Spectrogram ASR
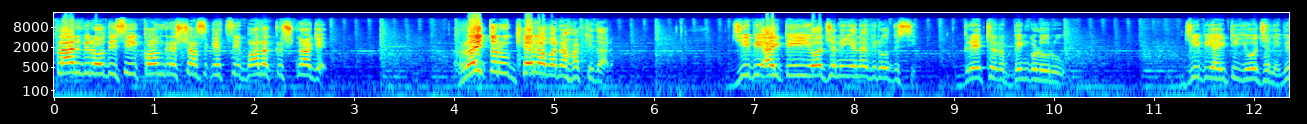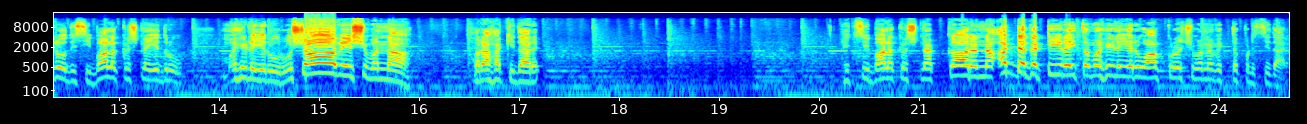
ಪ್ಲಾನ್ ವಿರೋಧಿಸಿ ಕಾಂಗ್ರೆಸ್ ಶಾಸಕ ಎಚ್ ಸಿ ಬಾಲಕೃಷ್ಣಗೆ ರೈತರು ಘೇರವನ್ನು ಹಾಕಿದ್ದಾರೆ. ಜಿಬಿಐಟಿ ಯೋಜನೆಯನ್ನು ವಿರೋಧಿಸಿ ಗ್ರೇಟರ್ ಬೆಂಗಳೂರು ಜಿಬಿಐಟಿ ಯೋಜನೆ ವಿರೋಧಿಸಿ ಬಾಲಕೃಷ್ಣ ಎದುರು ಮಹಿಳೆಯರು ರೋಷಾವೇಶವನ್ನ ಹೊರಹಾಕಿದ್ದಾರೆ. ಎಚ್ ಸಿ ಬಾಲಕೃಷ್ಣ ಕಾರನ್ನ ಅಡ್ಡಗಟ್ಟಿ ರೈತ ಮಹಿಳೆಯರು ಆಕ್ರೋಶವನ್ನು ವ್ಯಕ್ತಪಡಿಸಿದ್ದಾರೆ.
